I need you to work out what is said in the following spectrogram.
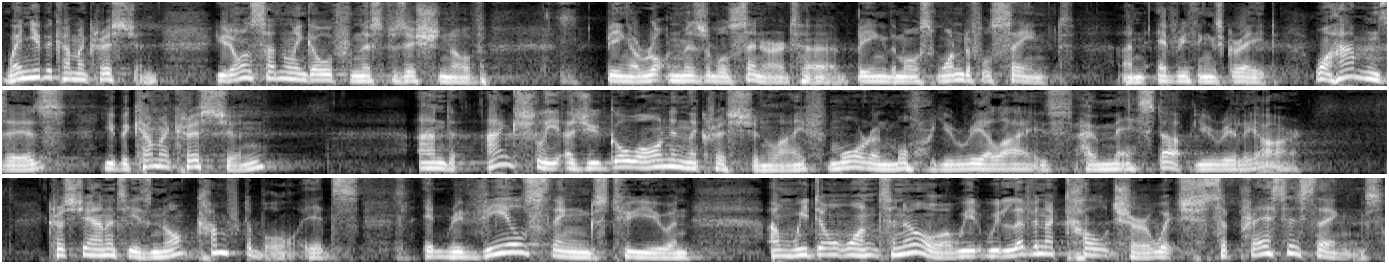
When you become a Christian, you don't suddenly go from this position of being a rotten, miserable sinner to being the most wonderful saint and everything's great. What happens is you become a Christian, and actually, as you go on in the Christian life, more and more you realize how messed up you really are. Christianity is not comfortable. It's, it reveals things to you, and, and we don't want to know. We, we live in a culture which suppresses things.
